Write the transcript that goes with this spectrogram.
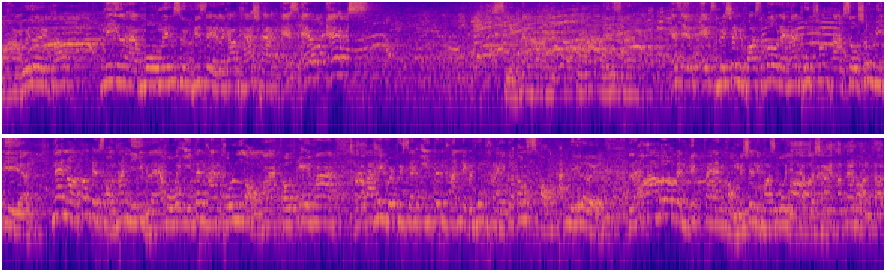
ฝากไว้เลยครับ นี่แหละโมเมนต์สุดพิเศษนะครับ #SFX เสียงดังบางอยู่ขอบคุณมากอลิสนะ SFX Mission Impossible นะฮะ ทุกช่องทางโซเชียลมีเดียแน่นอนต้องเป็น 2 ท่านนี้อยู่แล้ว เพราะว่าอี a n นฮันเขาหล่อมากเขาเท่มากครับและถ้าให้ represent อี a n นฮันในประเทศไทยก็ต้อง 2 ท่านนี้เลย และทราบว่าเป็น Big Fan ของ Mission Impossible อยู่แล้วอ่าใช่ไหม ใช่ครับแน่นอนครับ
